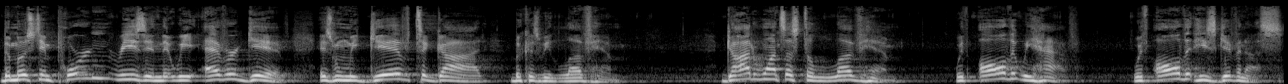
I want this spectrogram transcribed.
the most important reason that we ever give is when we give to God because we love Him. God wants us to love Him with all that we have, with all that He's given us.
